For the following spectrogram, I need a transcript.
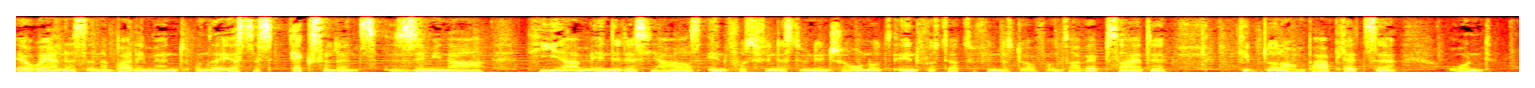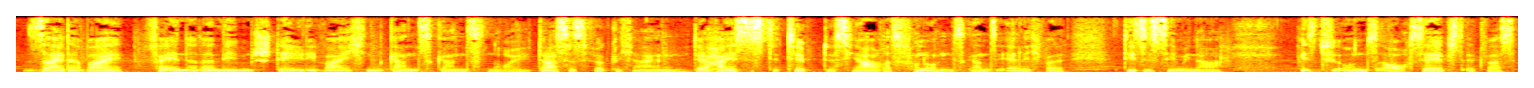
Awareness and Embodiment, unser erstes Excellence-Seminar hier am Ende des Jahres. Infos findest du in den Shownotes, Infos dazu findest du auf unserer Webseite. Gibt nur noch ein paar Plätze und sei dabei, veränder dein Leben, stell die Weichen ganz, ganz neu. Das ist wirklich ein, der heißeste Tipp des Jahres von uns, ganz ehrlich, weil dieses Seminar ist für uns auch selbst etwas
